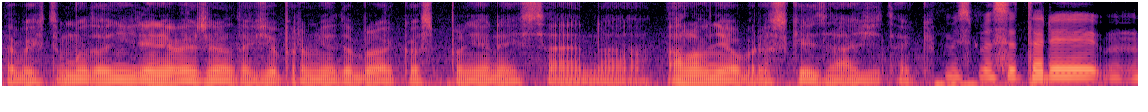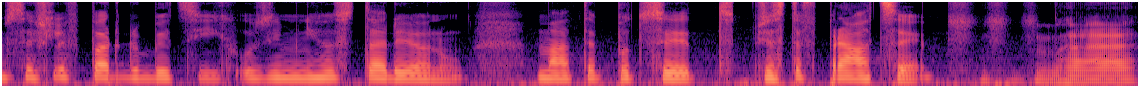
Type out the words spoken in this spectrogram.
tak bych tomu to nikdy nevěřil, takže pro mě to byl jako splněný sen a, a hlavně obrovský zážitek. My jsme se tady sešli v Pardubicích u zimní zimního stadionu. Máte pocit, že jste v práci? ne,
